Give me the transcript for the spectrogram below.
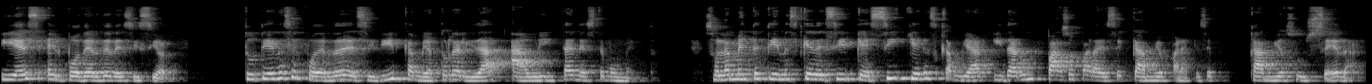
Y es el poder de decisión. Tú tienes el poder de decidir cambiar tu realidad ahorita en este momento. Solamente tienes que decir que sí quieres cambiar y dar un paso para ese cambio, para que ese cambio suceda.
